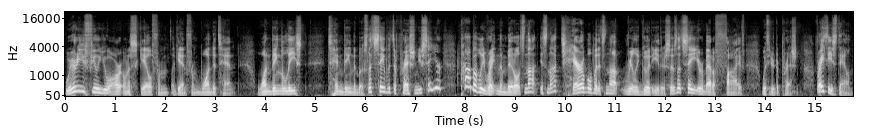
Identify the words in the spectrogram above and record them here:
Where do you feel you are on a scale from, again, from 1 to 10? 1 being the least, 10 being the most. Let's say with depression, you say you're probably right in the middle. It's not it's not terrible, but it's not really good either. So let's say you're about a 5 with your depression. Write these down.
